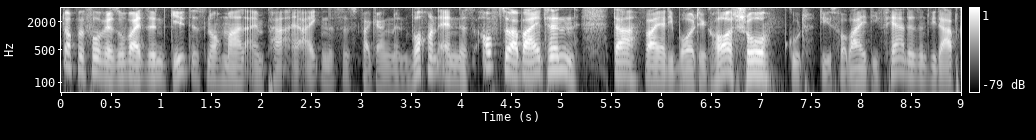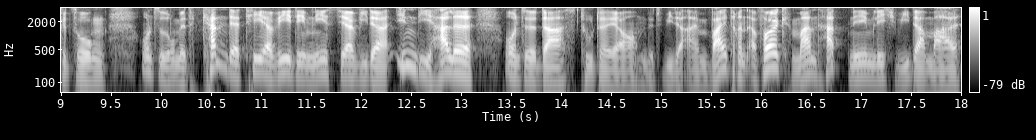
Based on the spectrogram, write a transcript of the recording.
Doch bevor wir soweit sind, gilt es nochmal ein paar Ereignisse des vergangenen Wochenendes aufzuarbeiten. Da war ja die Baltic Horse Show. Gut, die ist vorbei, die Pferde sind wieder abgezogen und somit kann der THW demnächst ja wieder in die Halle und äh, das tut er ja auch mit wieder einem weiteren Erfolg. Man hat nämlich wieder mal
